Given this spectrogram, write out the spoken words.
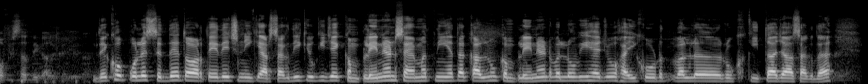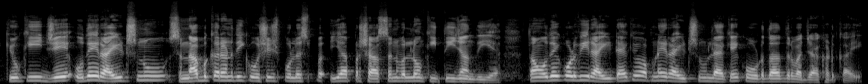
ਆਫੀਸਰ ਦੀ ਗੱਲ ਕਰੀਏ ਦੇਖੋ, ਪੁਲਿਸ ਸਿੱਧੇ ਤੌਰ ਤੇ ਇਹਦੇ 'ਚ ਨਹੀਂ ਕਰ ਸਕਦੀ, ਕਿਉਂਕਿ ਜੇ ਕੰਪਲੇਨੈਂਟ ਸਹਿਮਤ ਨਹੀਂ ਹੈ, ਤਾਂ ਕੱਲ ਨੂੰ ਕੰਪਲੇਨੈਂਟ ਵੱਲੋਂ ਵੀ ਹੈ ਜੋ ਹਾਈ ਕੋਰਟ ਵੱਲ ਰੁਖ ਕੀਤਾ ਜਾ ਸਕਦਾ ਕਿਉਂਕਿ ਜੇ ਉਹਦੇ ਰਾਈਟਸ ਨੂੰ ਸਨੱਬ ਕਰਨ ਦੀ ਕੋਸ਼ਿਸ਼ ਪੁਲਿਸ ਪ- ਜਾਂ ਪ੍ਰਸ਼ਾਸਨ ਵੱਲੋਂ ਕੀਤੀ ਜਾਂਦੀ ਹੈ, ਤਾਂ ਉਹਦੇ ਕੋਲ ਵੀ ਰਾਈਟ ਹੈ ਕਿ ਉਹ ਆਪਣੇ ਰਾਈਟਸ ਨੂੰ ਲੈ ਕੇ ਕੋਰਟ ਦਾ ਦਰਵਾਜ਼ਾ ਖੜਕਾਏ।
